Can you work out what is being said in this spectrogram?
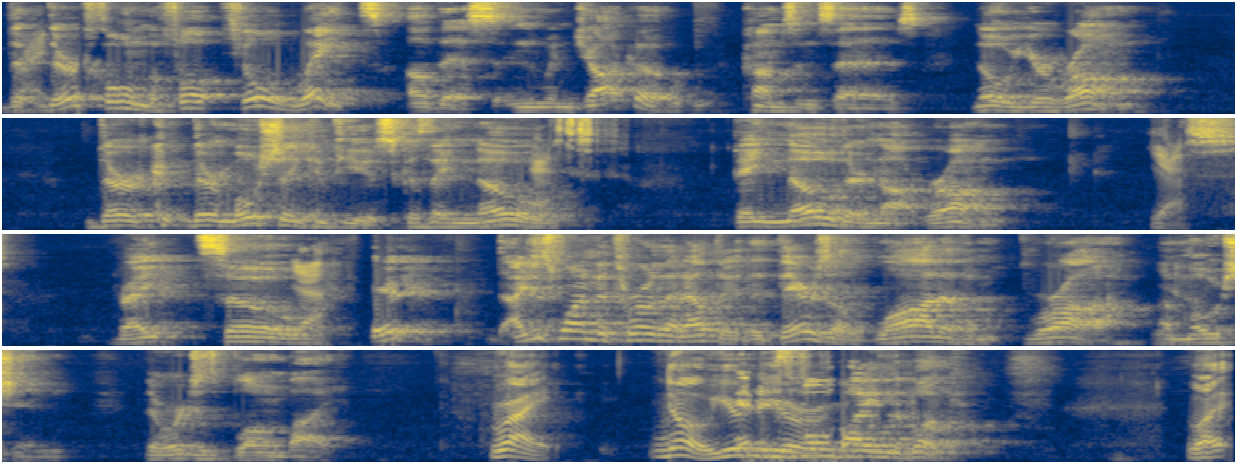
They're, right. they're full the full full weight of this, and when Jocko comes and says, "No, you're wrong," they're they're emotionally confused because they know yes. they know they're not wrong. Yes. Right. So yeah. I just wanted to throw that out there that there's a lot of raw yeah. emotion that we're just blown by. Right. No, you're, and it's blown by in the book. What?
